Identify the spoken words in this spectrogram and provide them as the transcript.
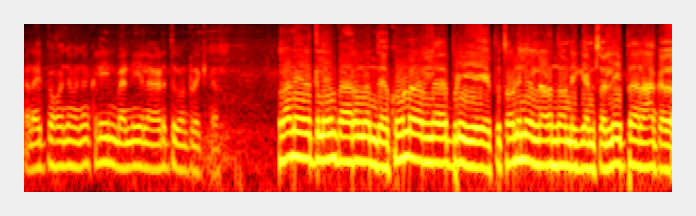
ஆனால் இப்போ கொஞ்சம் கொஞ்சம் க்ளீன் பண்ணி எல்லாம் எடுத்து கொண்டு வைக்கிறோம் எல்லா நேரத்துலையும் பாருங்க இந்த குருநகரில் எப்படி இப்போ தொழில்கள் நடந்து கொண்டிருக்கேன்னு சொல்லி இப்போ நாங்கள்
